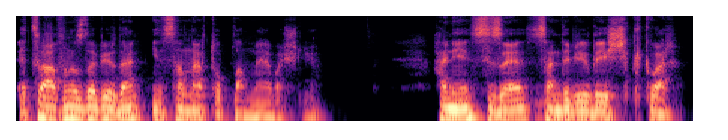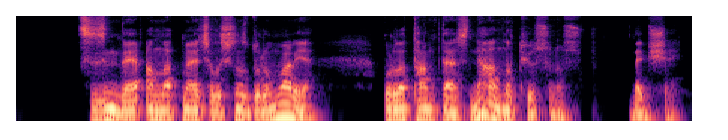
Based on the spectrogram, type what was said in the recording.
Etrafınızda birden insanlar toplanmaya başlıyor. Hani size sende bir değişiklik var. Sizin de anlatmaya çalıştığınız durum var ya. Burada tam tersi. Ne anlatıyorsunuz? Ne bir şey.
